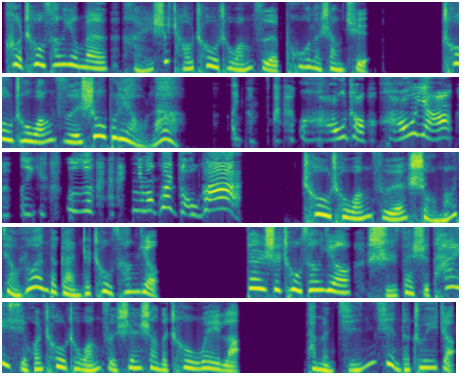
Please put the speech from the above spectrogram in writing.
可臭苍蝇们还是朝臭臭王子扑了上去，臭臭王子受不了了。哎呀，好吵，好痒！哎呀，呃，你们快走开！臭臭王子手忙脚乱地赶着臭苍蝇，但是臭苍蝇实在是太喜欢臭臭王子身上的臭味了，他们紧紧地追着，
